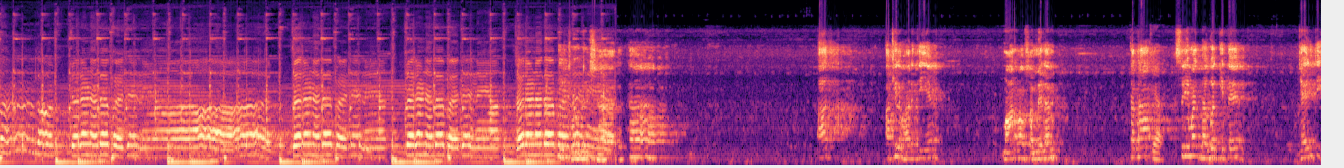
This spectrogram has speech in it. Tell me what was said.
बंदो चरण द भजन चरण द भजन चरण द भजन चरण द भजन आज अखिल भारतीय मानव सम्मेलन तथा श्रीमद भगवद गीते जयंती।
